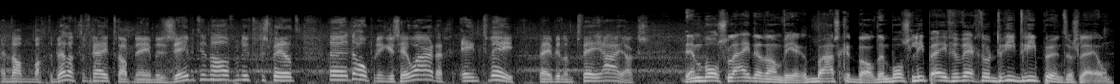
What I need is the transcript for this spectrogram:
En dan mag de Belg de vrije trap nemen. 17,5 minuut gespeeld. de opening is heel aardig. 1-2 bij Willem II Ajax. Den Bos leidde dan weer het basketbal. Den Bos liep even weg door drie drie-punters, Leon.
